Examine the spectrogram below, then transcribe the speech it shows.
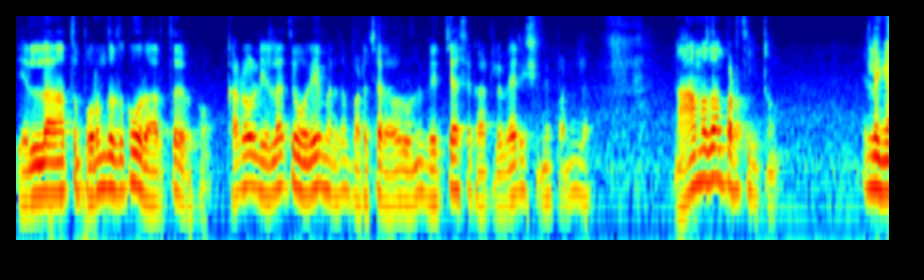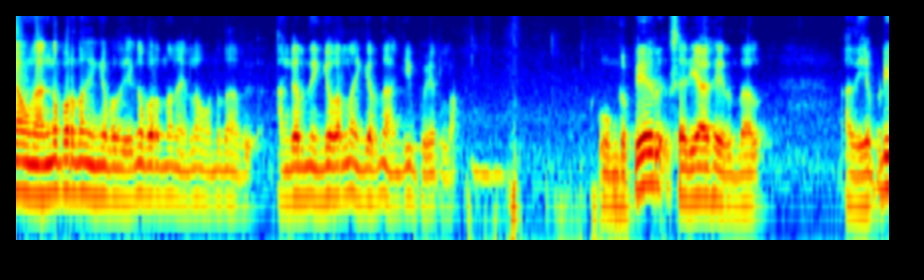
எல்லாத்து பிறந்ததுக்கும் ஒரு அர்த்தம் இருக்கும். கடவுள் எல்லாத்தையும் ஒரே மாதிரி தான் படைச்சார். அவர் ஒன்றும் வித்தியாசம் காட்டல வேரியேஷனே பண்ணல. நாம தான் படுத்திக்கிட்டோம். இல்லைங்க அவங்க அங்கே பிறந்தாங்க இங்கே பிறந்தாங்க எங்கே பிறந்தானே எல்லாம் ஒன்று தான் அது அங்கேருந்து இங்கே வரலாம் இங்கேருந்து அங்கேயும் போயிடலாம் உங்கள் பேர் சரியாக இருந்தால் அது எப்படி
